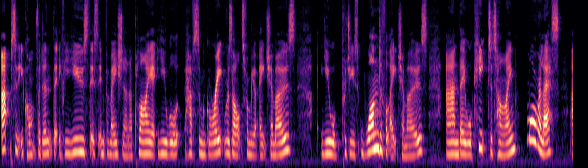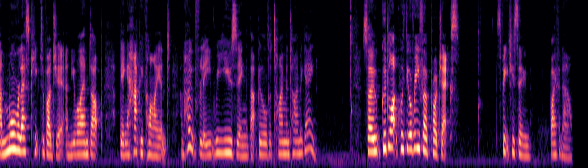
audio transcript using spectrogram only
absolutely confident that if you use this information and apply it, you will have some great results from your HMOs. You will produce wonderful HMOs and they will keep to time, more or less, and more or less keep to budget. And you will end up being a happy client and hopefully reusing that builder time and time again. So, good luck with your refurb projects. Speak to you soon. Bye for now.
